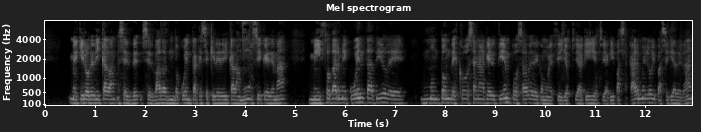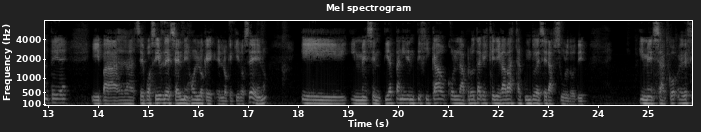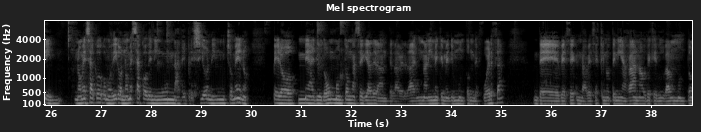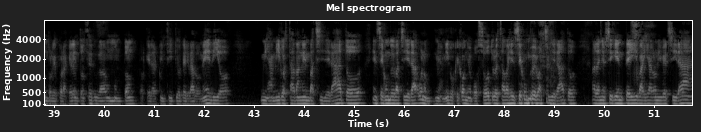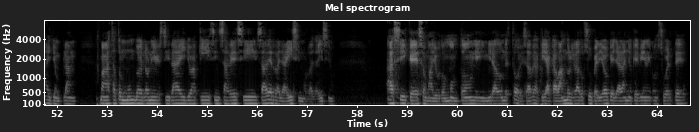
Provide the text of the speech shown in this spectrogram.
me quiero dedicar a, se, va dando cuenta que se quiere dedicar a la música y demás, me hizo darme cuenta, tío, de un montón de cosas en aquel tiempo, ¿sabes? De como decir, yo estoy aquí, estoy aquí para sacármelo y para seguir adelante y para ser posible ser mejor en lo que, en lo que quiero ser, ¿no? Y, y me sentía tan identificado con la prota que es que llegaba hasta el punto de ser absurdo, tío. Y me sacó, es decir, no me sacó, como digo, no me sacó de ninguna depresión, ni mucho menos, pero me ayudó un montón a seguir adelante, la verdad. Es un anime que me dio un montón de fuerza, de veces, a veces que no tenía ganas o de que dudaba un montón, porque por aquel entonces dudaba un montón, porque era el principio de grado medio, mis amigos estaban en bachillerato, en segundo de bachillerato, bueno, mis amigos, ¿qué coño? Vosotros estabais en segundo de bachillerato, al año siguiente ibais a la universidad, y yo en plan, van a estar todo el mundo en la universidad y yo aquí sin saber si, ¿sabes? Rayadísimo, rayadísimo. Así que eso me ayudó un montón y mira dónde estoy, ¿sabes? Aquí acabando el grado superior, que ya el año que viene, con suerte,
